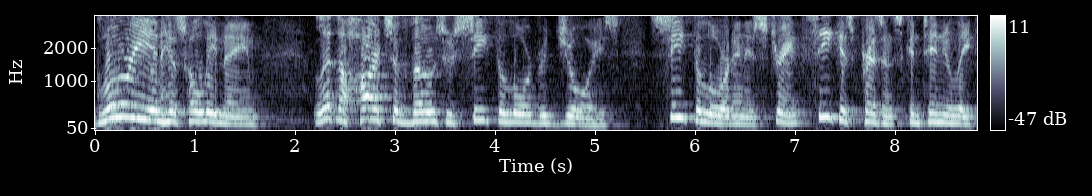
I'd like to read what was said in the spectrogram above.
Glory in his holy name. Let the hearts of those who seek the Lord rejoice. Seek the Lord in his strength. Seek his presence continually.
